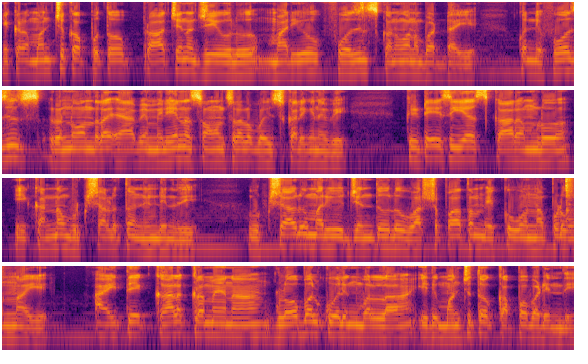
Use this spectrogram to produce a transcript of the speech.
ఇక్కడ మంచు కప్పుతో ప్రాచీన జీవులు మరియు ఫోజిల్స్ కనుగొనబడ్డాయి. కొన్ని ఫోజిల్స్ రెండు వందల యాభై మిలియన్ల సంవత్సరాల వయసు కలిగినవి. క్రిటేసియస్ కాలంలో ఈ ఖండం వృక్షాలతో నిండినది. వృక్షాలు మరియు జంతువులు వర్షపాతం ఎక్కువ ఉన్నప్పుడు ఉన్నాయి. అయితే కాలక్రమేణా గ్లోబల్ కూలింగ్ వల్ల ఇది మంచుతో కప్పబడింది.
